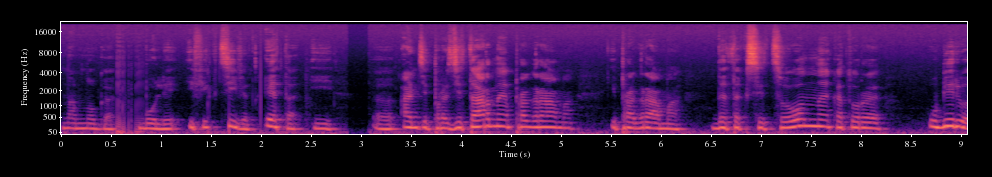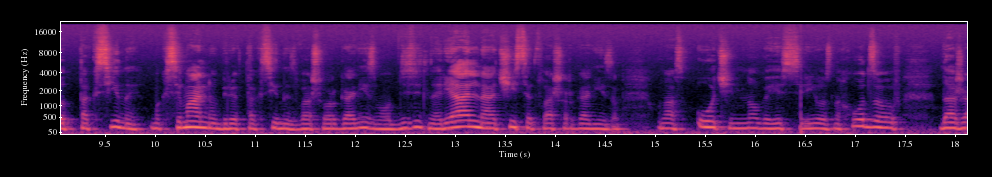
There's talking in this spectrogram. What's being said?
намного более эффективен. Это и э, антипаразитарная программа, и программа детоксиционная, которая уберет токсины, максимально уберет токсины из вашего организма, вот действительно реально очистит ваш организм. У нас очень много есть серьезных отзывов, даже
